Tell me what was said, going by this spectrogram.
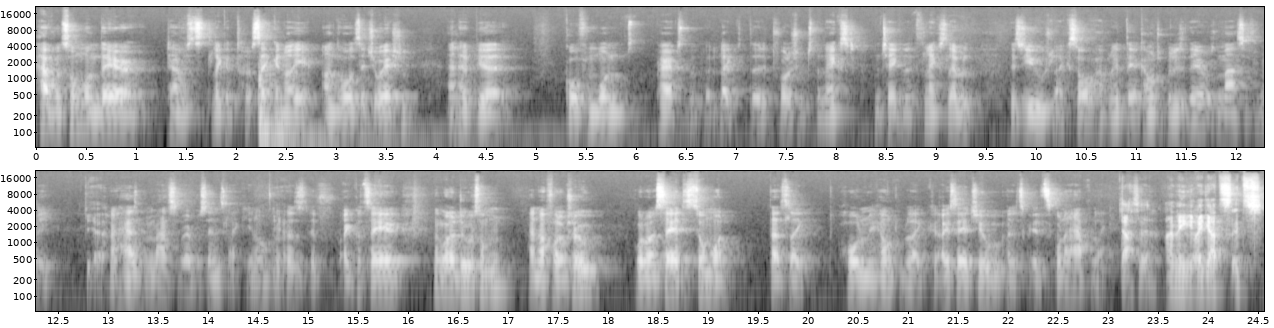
having someone there to have a, like a th- second eye on the whole situation and help you go from one part of the like the photo shoot to the next and taking it to the next level is huge. Like so, having the accountability there was massive for me. Yeah. And it has been massive ever since, like, you know, Yeah. because if I could say I'm going to do something and not follow through, but when I say it to someone, that's like holding me accountable. Like I say to you, it's it's gonna happen. Like That's it. I think like that's it's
